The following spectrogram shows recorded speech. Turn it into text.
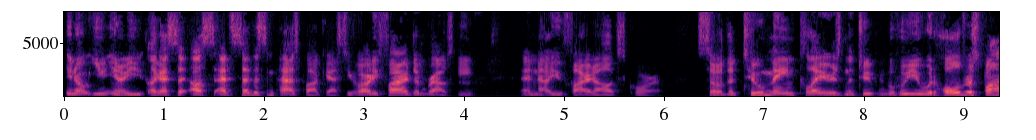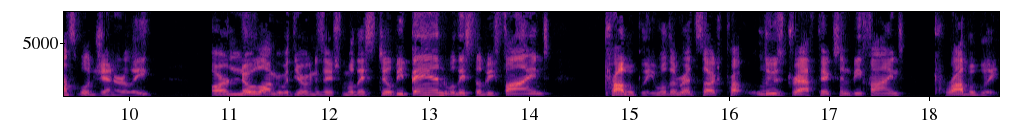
you know, you you know, you, like I said, i have said this in past podcasts. You've already fired Dombrowski, and now you fired Alex Cora. So the two main players and the two people who you would hold responsible generally are no longer with the organization. Will they still be banned? Will they still be fined? Probably. Will the Red Sox pro- lose draft picks and be fined? Probably.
